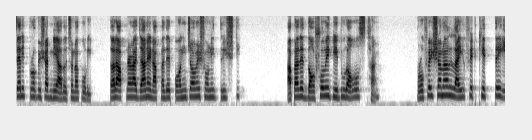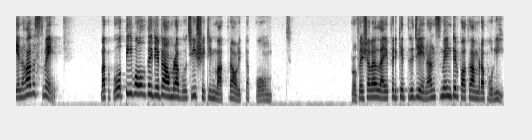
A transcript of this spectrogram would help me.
সেলফ প্রফেশন নিয়ে আলোচনা করি, তাহলে আপনারা জানেন আপনাদের পঞ্চমে শনির দৃষ্টি, আপনাদের দশমে কেতুর অবস্থান। প্রফেশনাল লাইফের ক্ষেত্রে এনহান্সমেন্ট বা গতি বলতে যেটা আমরা বুঝি সেটির মাত্রা অনেকটা কম। প্রফেশনাল লাইফের ক্ষেত্রে যে এনহান্সমেন্টের কথা আমরা বলি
